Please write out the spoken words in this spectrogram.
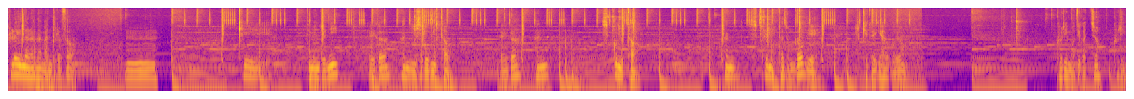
plane을 하나 만들어서 음, 키 dimension이 여기가 한 25m 여기가 한 19m 한 18m 정도? 예. 이렇게 되게 하고요 그림 어디 갔죠? 그림.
